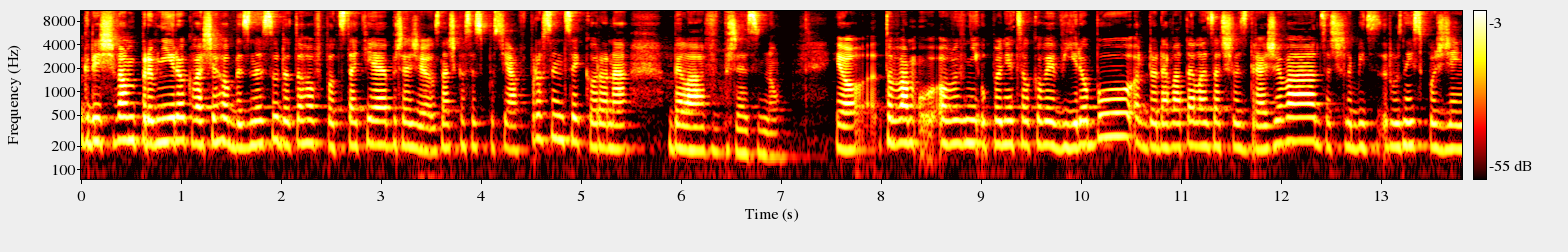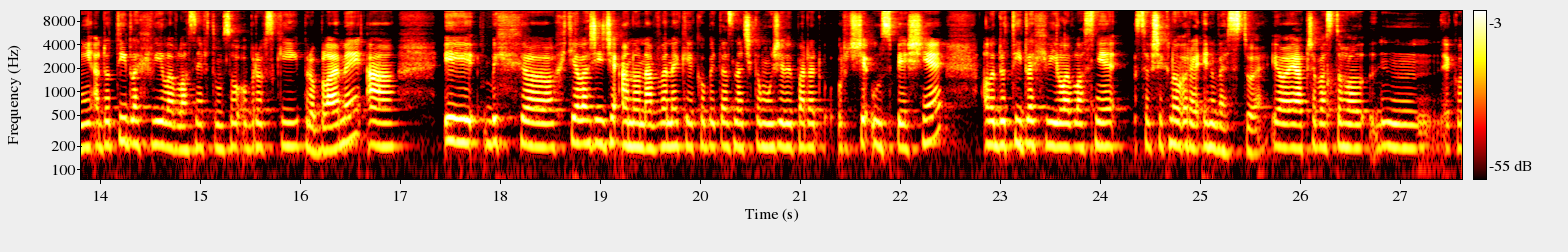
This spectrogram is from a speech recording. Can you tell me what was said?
když vám první rok vašeho biznesu do toho v podstatě břeže, jo, značka se spustila v prosinci, korona byla v březnu. Jo, to vám ovlivní úplně celkově výrobu, dodavatele začaly zdražovat, začaly být různý spoždění a do téhle chvíle vlastně v tom jsou obrovský problémy a i bych uh, chtěla říct, že ano, navenek jakoby ta značka může vypadat určitě úspěšně, ale do téhle chvíle vlastně se všechno reinvestuje. Jo, já třeba z toho mm, jako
